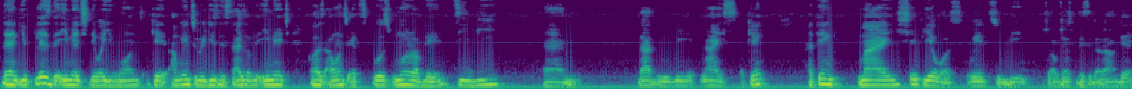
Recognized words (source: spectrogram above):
Then you place the image the way you want okay? I'm going to reduce the size of the image because i want to expose more of the tv and that will be nice okay? I think my shape here was way too big so i'll just place it around there.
